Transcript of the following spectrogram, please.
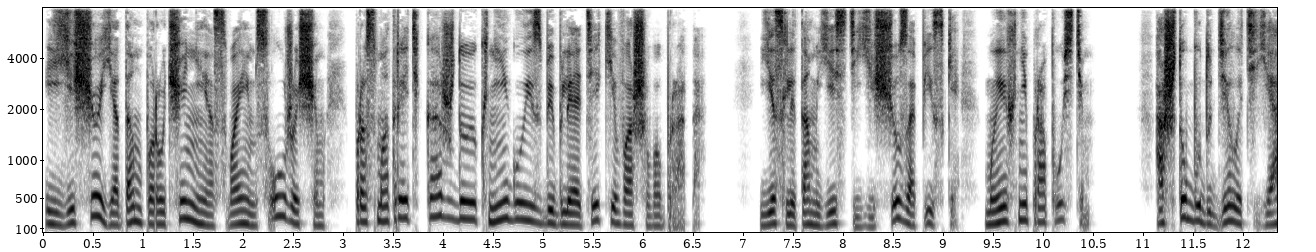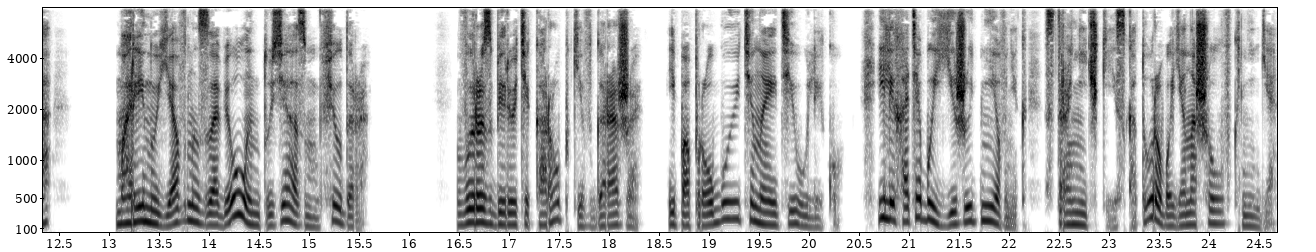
И еще я дам поручение своим служащим просмотреть каждую книгу из библиотеки вашего брата. Если там есть еще записки, мы их не пропустим. А что буду делать я, Марину явно завел энтузиазм Федора. Вы разберете коробки в гараже и попробуете найти улику. Или хотя бы ежедневник, странички из которого я нашел в книге.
